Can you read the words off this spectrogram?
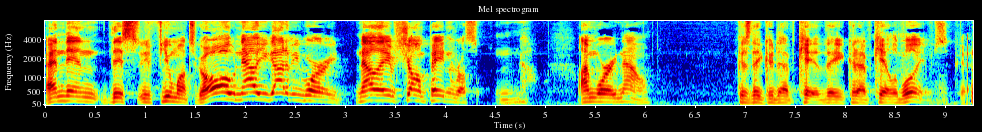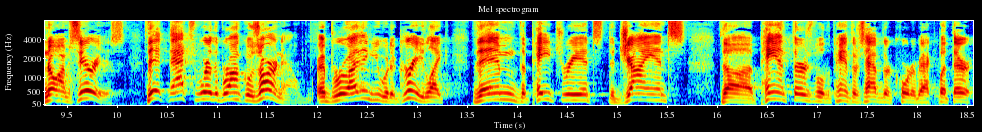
And then this, a few months ago, oh, now you got to be worried. Now they have Sean Payton Russell. No. I'm worried now because they could have they could have Caleb Williams. No, I'm serious. That that's where the Broncos are now. Uh, Brou, I think you would agree. Like them, the Patriots, the Giants, the Panthers. Well, the Panthers have their quarterback, but they're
